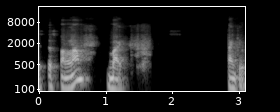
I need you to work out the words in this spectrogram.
டிஸ்கஸ் பண்ணலாம். பாய் தேங்க்யூ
